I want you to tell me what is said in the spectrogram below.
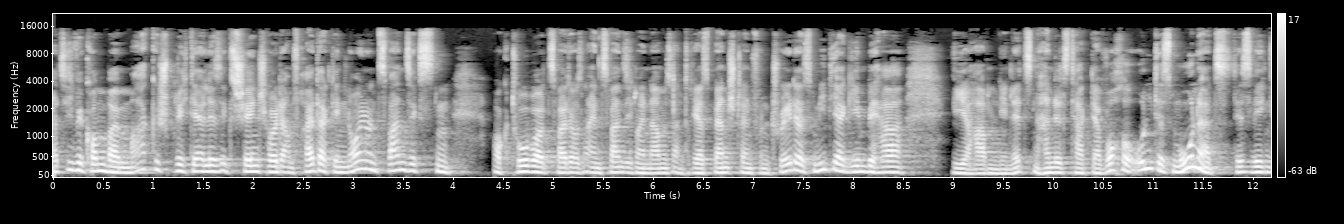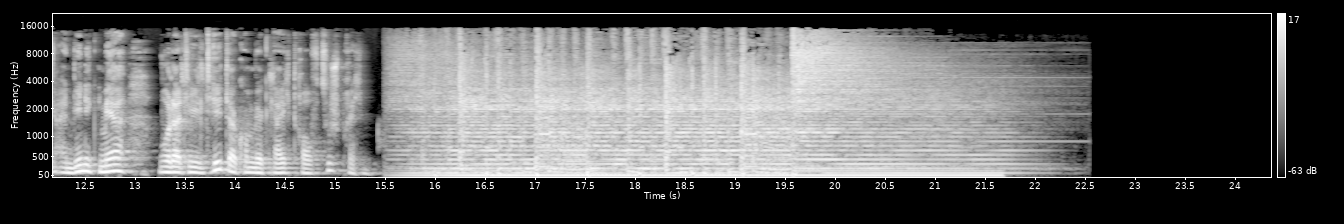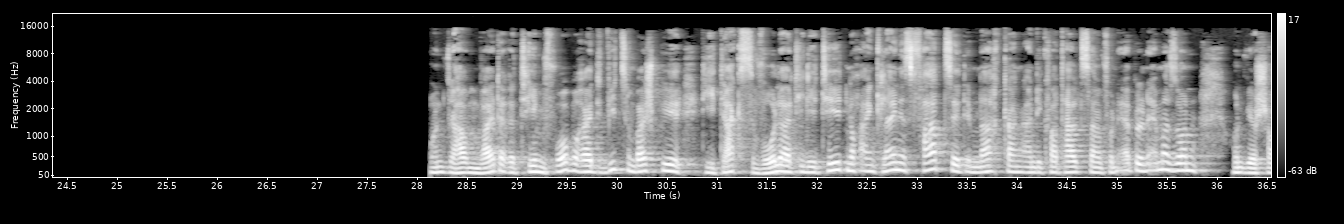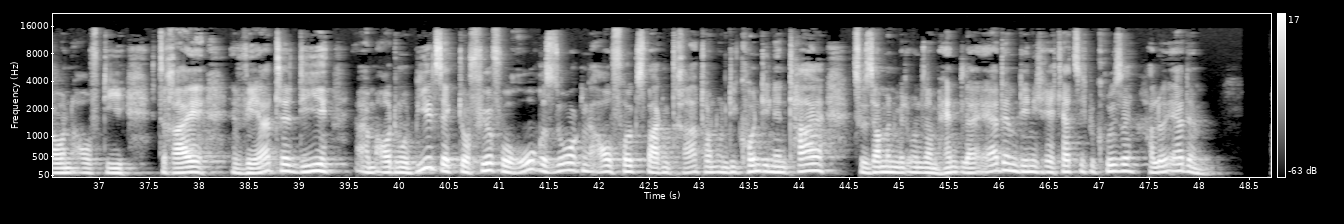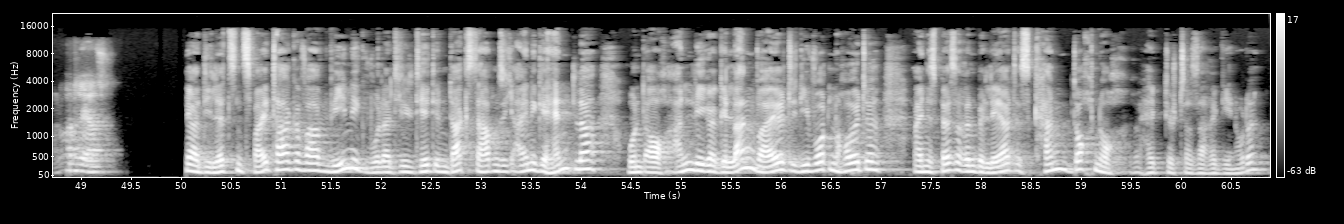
Herzlich willkommen beim Marktgespräch der Alice Exchange heute am Freitag, den 29. Oktober 2021. Mein Name ist Andreas Bernstein von Traders Media GmbH. Wir haben den letzten Handelstag der Woche und des Monats, deswegen ein wenig mehr Volatilität. Da kommen wir gleich drauf zu sprechen. Und wir haben weitere Themen vorbereitet, wie zum Beispiel die DAX-Volatilität, noch ein kleines Fazit im Nachgang an die Quartalszahlen von Apple und Amazon. Und wir schauen auf die drei Werte, die am Automobilsektor für Furore sorgen, auf Volkswagen Traton und die Continental zusammen mit unserem Händler Erdem, den ich recht herzlich begrüße. Hallo Erdem. Hallo Andreas. Ja, die letzten zwei Tage war wenig Volatilität im DAX. Da haben sich einige Händler und auch Anleger gelangweilt. Die wurden heute eines Besseren belehrt. Es kann doch noch hektisch zur Sache gehen, oder?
